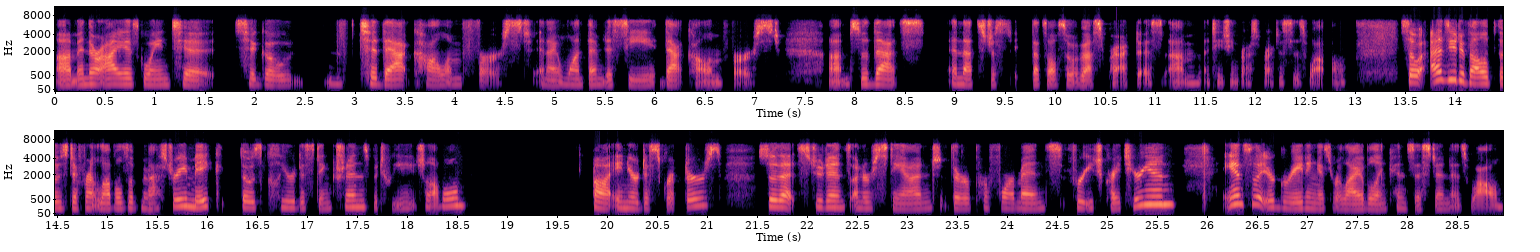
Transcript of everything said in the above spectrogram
Um, and their eye is going to to go to that column first and I want them to see that column first. Um, so that's and that's just that's also a best practice um, a teaching best practice as well. So as you develop those different levels of mastery make those clear distinctions between each level uh, in your descriptors so that students understand their performance for each criterion and so that your grading is reliable and consistent as well.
